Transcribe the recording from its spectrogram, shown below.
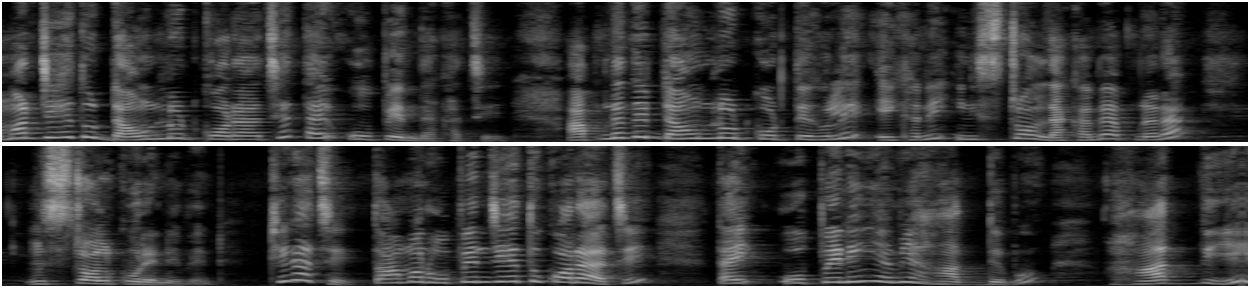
আমার যেহেতু ডাউনলোড করা আছে, তাই ওপেন দেখাচ্ছে। আপনাদের ডাউনলোড করতে হলে এখানে ইনস্টল দেখাবে, আপনারা ইনস্টল করে নেবেন। ঠিক আছে? তো আমার ওপেন যেহেতু করা আছে, তাই ওপেনেই আমি হাত দেব। হাত দিয়ে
